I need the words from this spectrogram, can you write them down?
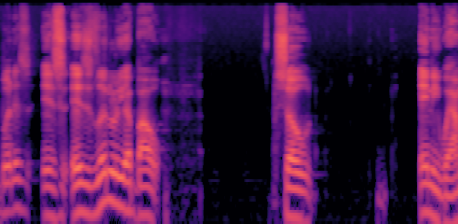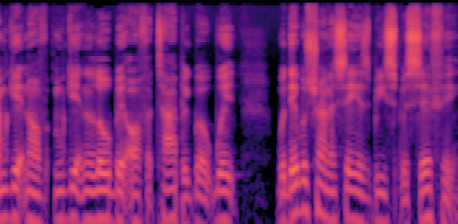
But it's it's, it's literally about so anyway, I'm getting off I'm getting a little bit off a topic, but what what they was trying to say is be specific.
